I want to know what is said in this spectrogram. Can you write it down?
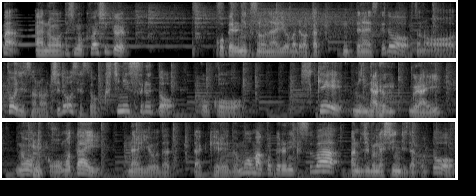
まああの私も詳しくコペルニクスの内容まで分かってないですけどその当時その地動説を口にするとこうこう死刑になるぐらいの結構重たい内容だったけれども、まあ、コペルニクスはあの自分が信じたことを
